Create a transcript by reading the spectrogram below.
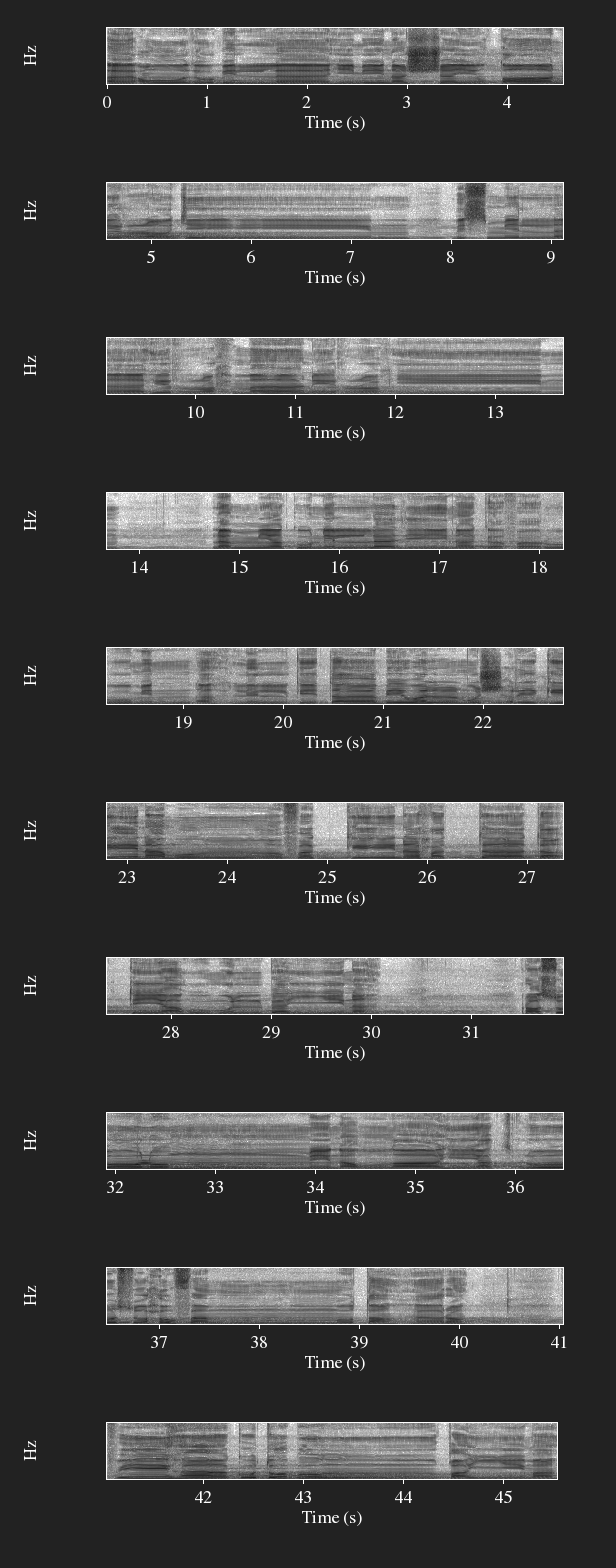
أعوذ بالله من الشيطان الرجيم. بسم الله الرحمن الرحيم. لم يكن الذين كفروا من أهل الكتاب والمشركين منفكين حتى حتى تأتيهم البينة. رسول من الله يتلو صحفا مطهرة. فيها كتب قيمة.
